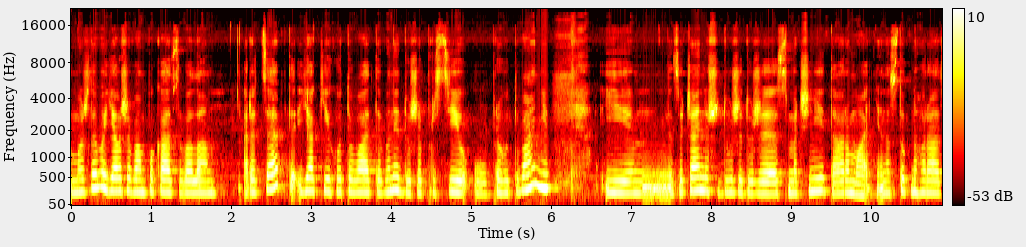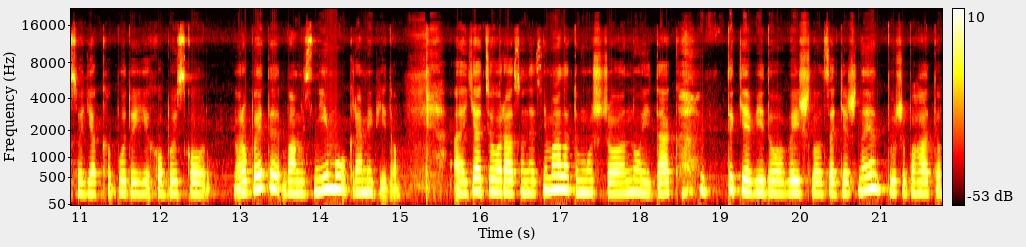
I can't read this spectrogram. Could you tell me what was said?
Можливо, я вже вам показувала рецепт, як їх готувати. Вони дуже прості у приготуванні. І, звичайно, що дуже-дуже смачні та ароматні. Наступного разу, як буду їх обов'язково робити, вам зніму окреме відео. Е, Я цього разу не знімала, тому що ну і так таке відео вийшло затяжне, дуже багато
